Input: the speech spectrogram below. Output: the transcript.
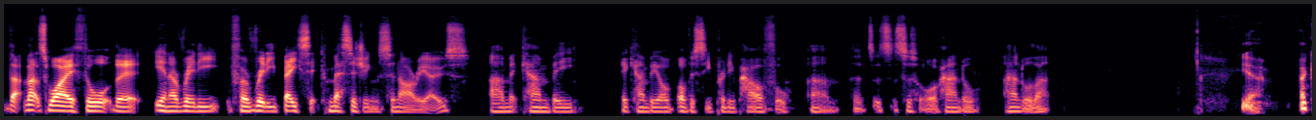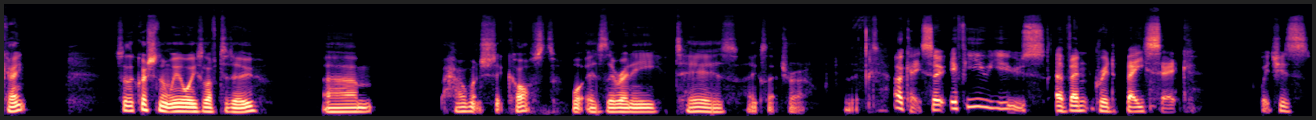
that that's why i thought that in a really for really basic messaging scenarios um it can be it can be obviously pretty powerful um to, to sort of handle handle that. Yeah. Okay so the question that we always love to do um how much does it cost? What is there any tiers etc. Okay, so if you use Event Grid Basic, which is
